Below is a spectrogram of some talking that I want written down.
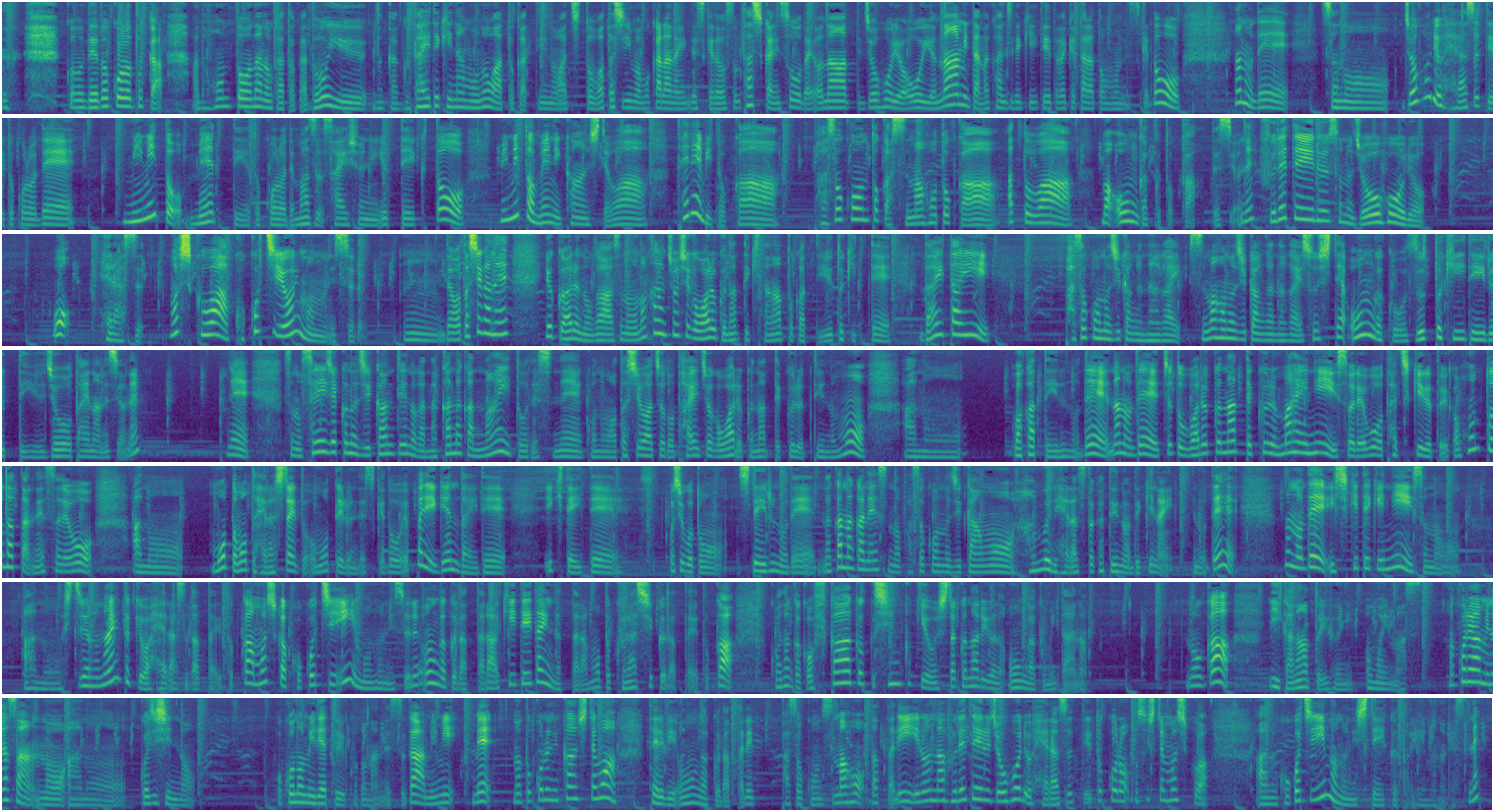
この出どころとかあの本当なのかとかどういうなんか具体的なものはとかっていうのはちょっと私今わからないんですけどその確かにそうだよなって情報量は多いよなみたいな感じで聞いていただけたらと思うんですけどなのでその情報量を減らすっていうところで耳と目っていうところでまず最初に言っていくと耳と目に関してはテレビとかパソコンとかスマホとかあとは、まあ、音楽とかですよね。触れているその情報量を減らす。もしくは心地よいものにする。うん、で私がねよくあるのがそのお腹の調子が悪くなってきたなとかっていう時って大体パソコンの時間が長い、スマホの時間が長い、そして音楽をずっと聴いているっていう状態なんですよね。で、その静寂の時間っていうのがなかなかないとですね、この私はちょっと体調が悪くなってくるっていうのも、あの、分かっているので、なので、ちょっと悪くなってくる前にそれを断ち切るというか、本当だったらね、それを、あの、もっともっと減らしたいと思ってるんですけど、やっぱり現代で生きていて、お仕事もしているので、なかなかね、そのパソコンの時間を半分に減らすとかっていうのはできないので、なので、意識的に、その、あの必要のない時は減らすだったりとかもしくは心地いいものにする音楽だったら聴いていたいんだったらもっとクラシックだったりとかこうなんかこう深く深呼吸をしたくなるような音楽みたいなのがいいかなというふうに思います。まあ、これは皆さんのあのご自身のお好みでということなんですが耳目のところに関してはテレビ音楽だったりパソコンスマホだったりいろんな触れている情報量を減らすっていうところそしてもしくはあの心地いいものにしていくというものですね。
